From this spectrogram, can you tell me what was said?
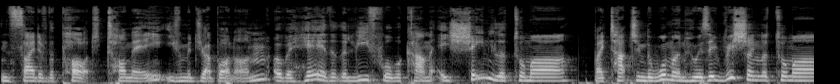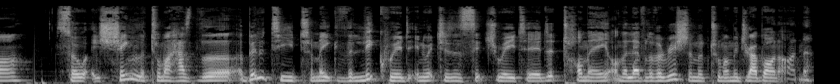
inside of the pot tome, even midrabanon. Over here, that the leaf will become a sheni latuma by touching the woman who is a rishon latuma. So a sheni latuma has the ability to make the liquid in which it is situated tome on the level of a rishon latuma midrabanon,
